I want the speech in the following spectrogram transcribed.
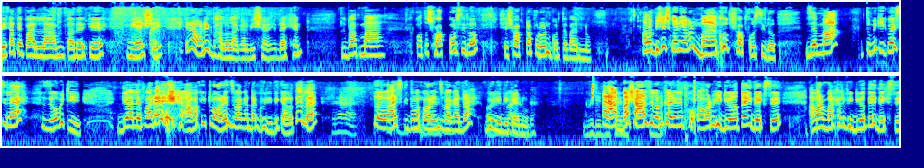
দেখাতে পারলাম তাদেরকে নিয়ে আসি। এটা অনেক ভালো লাগার বিষয় দেখেন। যে বাপ মা কত শখ করছিল সে শখটা পূরণ করতে পারল আবার বিশেষ করে আমার মা খুব শখ করছিল যে মা তুমি কি কইছিলে যে ও বেটি গেলে পারে আমাকে একটু অরেঞ্জ বাগানটা ঘুরিয়ে দিকাও তাহলে হ্যাঁ। তো আজকে তোমাকে অরেঞ্জ বাগানটা ঘুরিয়ে দি কেন? আর আব্বা সারা জীবন খালি আমার ভিডিওতেই দেখছে। আমার মা খালি ভিডিওতেই দেখছে।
